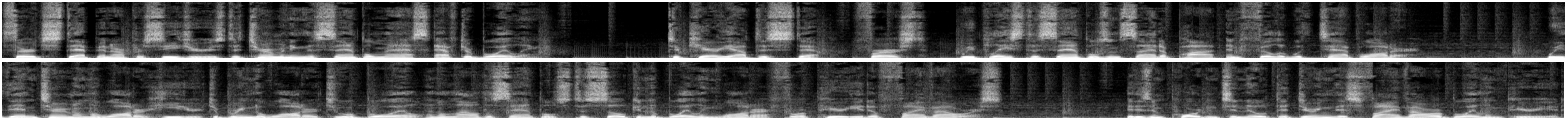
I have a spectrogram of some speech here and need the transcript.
Third step in our procedure is determining the sample mass after boiling. To carry out this step, first, we place the samples inside a pot and fill it with tap water. We then turn on the water heater to bring the water to a boil and allow the samples to soak in the boiling water for a period of 5 hours. It is important to note that during this 5-hour boiling period,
